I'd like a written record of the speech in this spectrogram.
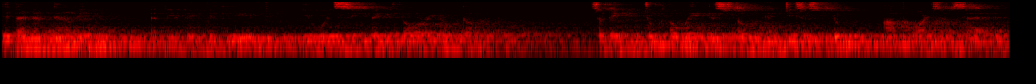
Did I not tell you that if they believed, you would see the glory of God? So they took away the stone, and Jesus looked upwards and said,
